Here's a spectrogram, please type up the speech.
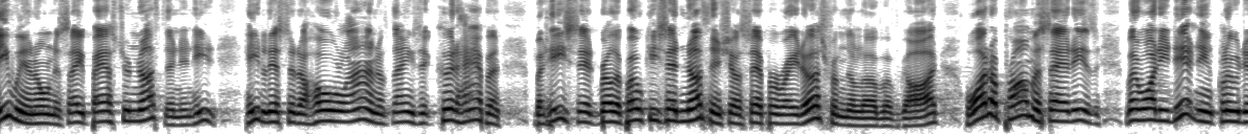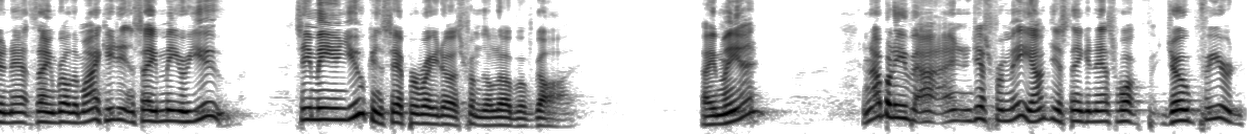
He went on to say, Pastor, nothing. And he, he listed a whole line of things that could happen. But he said, Brother Polk, he said, nothing shall separate us from the love of God. What a promise that is. But what he didn't include in that thing, Brother Mike, he didn't say me or you. See, me and you can separate us from the love of God. Amen? And I believe, and just for me, I'm just thinking that's what Job feared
